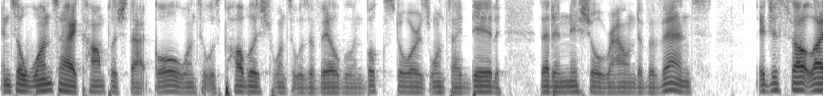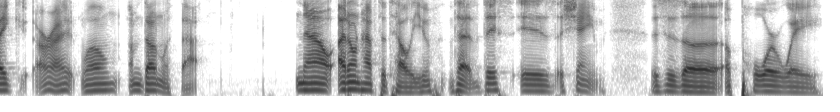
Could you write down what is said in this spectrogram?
And so once I accomplished that goal, once it was published, once it was available in bookstores, once I did that initial round of events, it just felt like, all right, well, I'm done with that. Now, I don't have to tell you that this is a shame. This is a, a poor way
